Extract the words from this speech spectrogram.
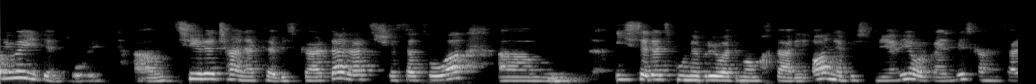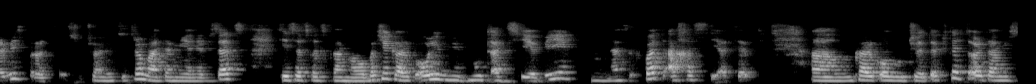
ორივე იდენტური. მცირე ჩანართების გარდა, რაც შესაძლოა ისედაც ბუნებრივად მომხდარიყო ნებისმიერი ორგანიზმის განვითარების პროცესში. ჩვენ ვიცით, რომ ადამიანებსაც სიცოცხლის განმავლობაში გარკვეული მუტაციები, ასე ვთქვათ, ახასიათებთ. გარკვეულ უჯრედებში და სწორედ ამის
